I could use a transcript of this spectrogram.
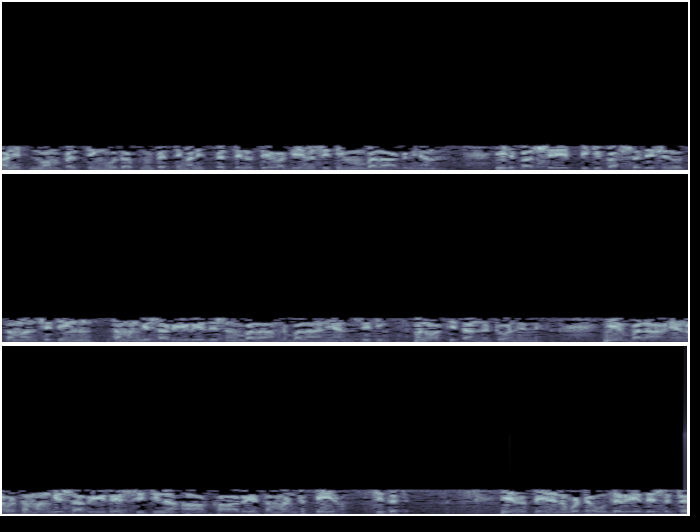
අනිත් වම් පැත්තෙන් හෝ දකුණු පැත්තෙන් අනිත් පැත්තෙන් ඒ වගේම සිතින් සිතින්ම බලාගෙන යනවා. ඊට පස්සේ පිටිපස්ස දේශනු තමන් සිතින් තමන්ගේ ශරීරයේ දේශන බලාගෙන බලාගෙන යන සිතින්. මොනවත් හිතන්නට ඕනේ නැහැ. මේ බලාගෙන යනකොට තමන්ගේ ශරීරයේ සිටින ආකාරය තමන්ට පේනවා. සිතට. එහෙම පේනකොට උදරයේ දෙසට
